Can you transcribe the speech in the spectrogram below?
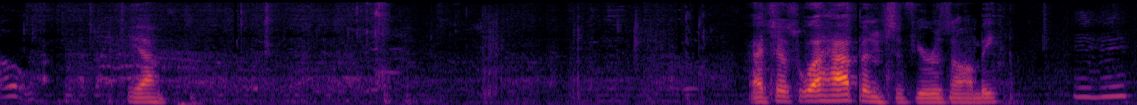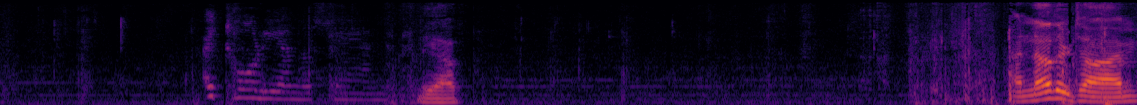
Oh. Yeah. That's just what happens if you're a zombie. Mhm. I totally understand. Yeah. Another time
